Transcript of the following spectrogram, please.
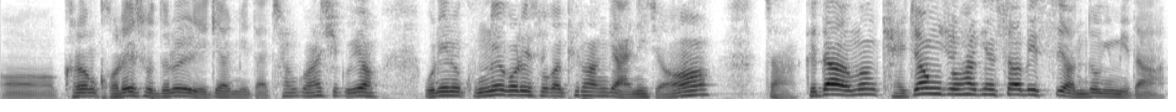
어, 그런 거래소들을 얘기합니다. 참고하시고요. 우리는 국내 거래소가 필요한 게 아니죠. 자, 그 다음은 계정주 확인 서비스 연동입니다.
